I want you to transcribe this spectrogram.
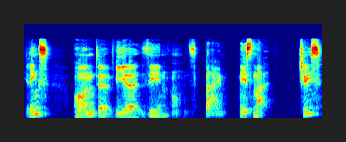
die Links und äh, wir sehen uns beim nächsten Mal. Tschüss!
